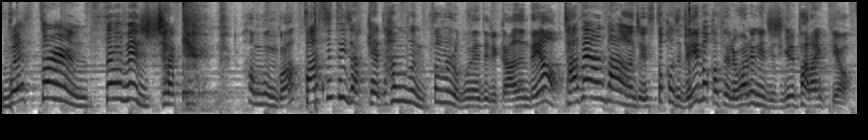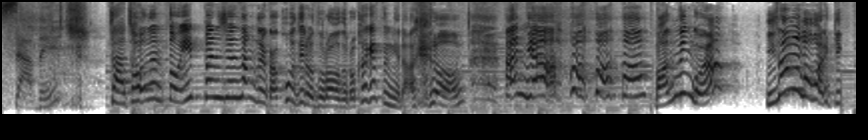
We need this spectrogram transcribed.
웨스턴 savage 자켓 한 분과 varsity 자켓 한 분 선물로 보내드릴까 하는데요. 자세한 사항은 저희 스토커즈 네이버 카페를 활용해 주시길 바랄게요. 자, 저는 또 이쁜 신상들과 코디로 돌아오도록 하겠습니다. 그럼 안녕! 맞는 거야? 이상한 거 가리키...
